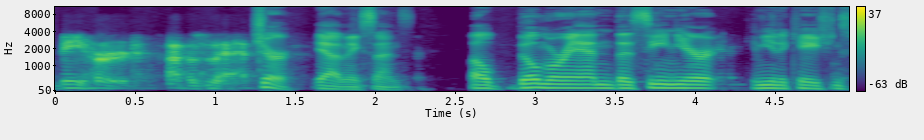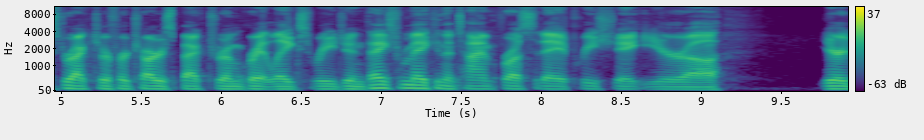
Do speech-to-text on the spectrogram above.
be heard. How's that? Sure. Yeah, it makes sense. Well, Bill Morand, the Senior Communications Director for Charter Spectrum Great Lakes Region, thanks for making the time for us today. Appreciate your uh, your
